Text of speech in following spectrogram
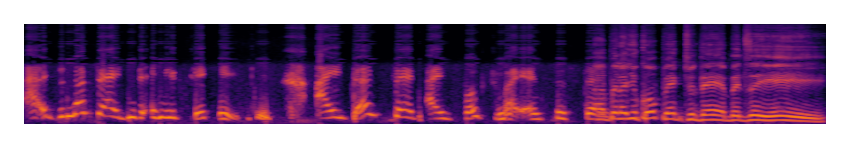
I did not say I did anything. I just said I spoke to my ancestors. Uh, but you go back to them and say hey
